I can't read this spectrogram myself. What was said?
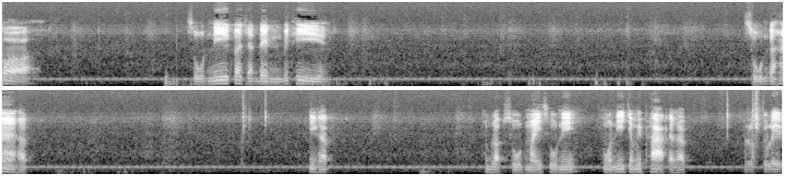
ก็ สูตรนี้ก็จะเด่นไปที่ ศูนย์กับห้าครับ นี่ครับสำหรับสูตรใหม่สูตรนี้งวดนี้จะไม่พลาดแล้วครับสำหรับตัวเลข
